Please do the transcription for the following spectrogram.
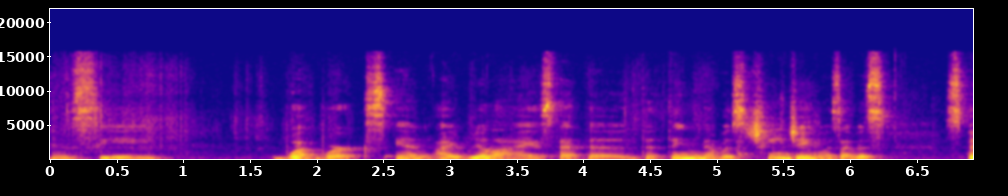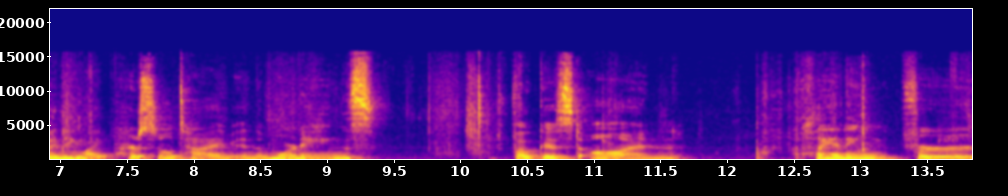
and see what works. And I realized that the, the thing that was changing was I was spending my personal time in the mornings focused on planning for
